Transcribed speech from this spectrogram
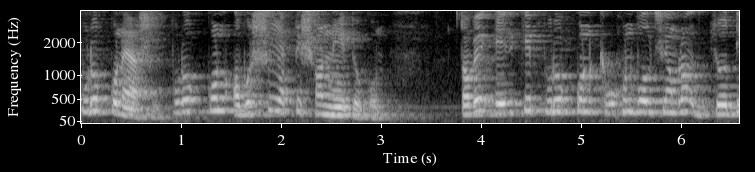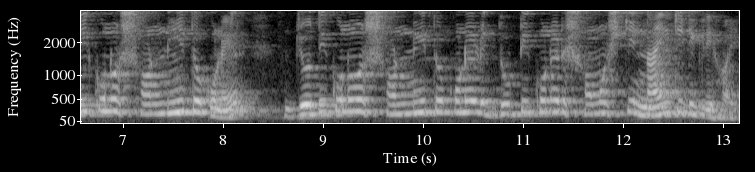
পূরক কোণে আসি। পূরক কোণ অবশ্যই একটি সন্নিহিত কোণ। তবে এরকে পূরক কোণ কখন বলছি আমরা? যদি কোনো সন্নিহিত কোণের যদি কোনো সন্নিহিত কোণের দুটি কোণের সমষ্টি নাইনটি ডিগ্রি হয়,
